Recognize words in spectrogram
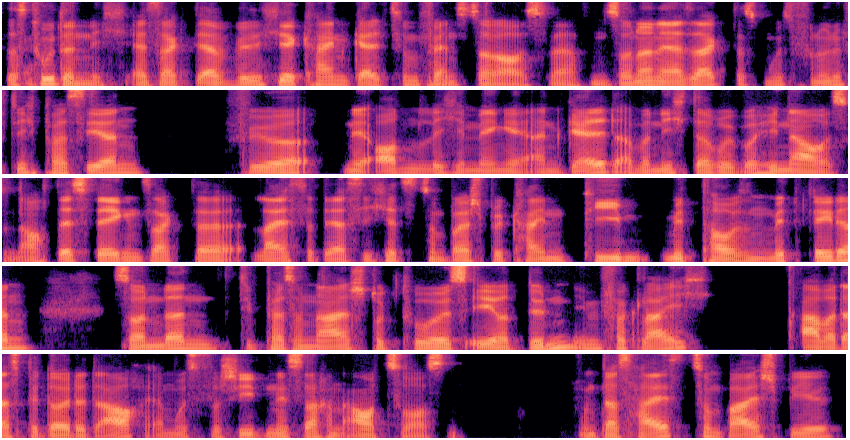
das tut er nicht. Er sagt, er will hier kein Geld zum Fenster rauswerfen, sondern er sagt, das muss vernünftig passieren für eine ordentliche Menge an Geld, aber nicht darüber hinaus. Und auch deswegen, sagt er, leistet er sich jetzt zum Beispiel kein Team mit 1000 Mitgliedern, sondern die Personalstruktur ist eher dünn im Vergleich. Aber das bedeutet auch, er muss verschiedene Sachen outsourcen. Und das heißt zum Beispiel,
